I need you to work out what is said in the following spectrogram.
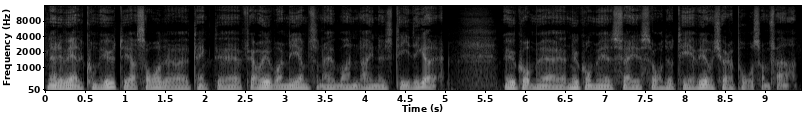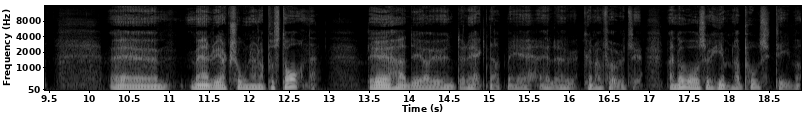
när det väl kom ut och jag sa det, jag tänkte, för jag har ju varit med om sådana här one-liners tidigare. Nu kommer, nu kommer Sveriges Radio och TV att köra på som fan. Eh, men reaktionerna på stan, det hade jag ju inte räknat med eller kunnat förutse. Men de var så himla positiva.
